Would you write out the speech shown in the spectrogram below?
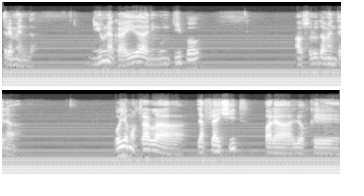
tremenda. Ni una caída de ningún tipo. Absolutamente nada. Voy a mostrar la, la flysheet para los que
